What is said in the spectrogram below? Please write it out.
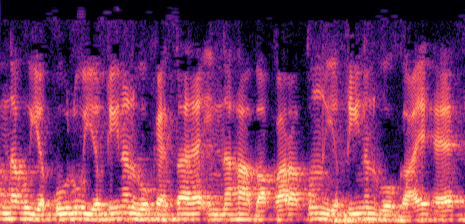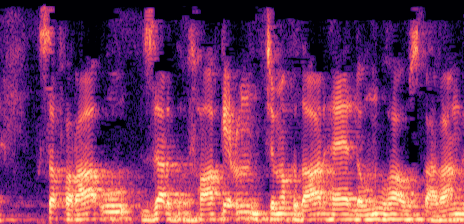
انہو یقولو، یقیناً وہ کہتا ہے، انہا بقارتن یقیناً وہ گائے ہے۔ سفراء زرد فاقع چمکدار ہے لونہا اس کا رنگ۔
